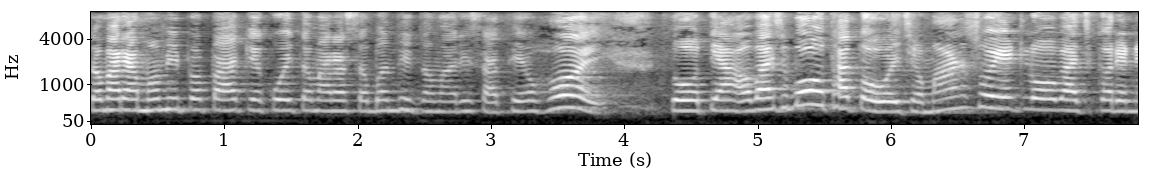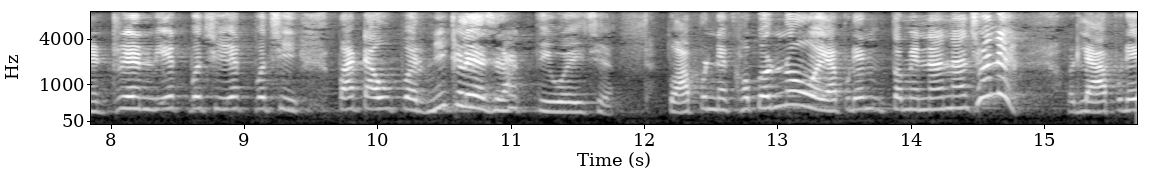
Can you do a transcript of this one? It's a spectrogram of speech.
તમારા મમ્મી પપ્પા કે કોઈ તમારા સંબંધી તમારી સાથે હોય, તો ત્યાં અવાજ બહુ થતો હોય છે. માણસો એટલો અવાજ કરે ને ટ્રેન એક પછી એક પછી પાટા ઉપર નીકળે જ રાખતી હોય છે. તો આપણને ખબર ન હોય, આપણે તમે નાના છો ને, એટલે આપણે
